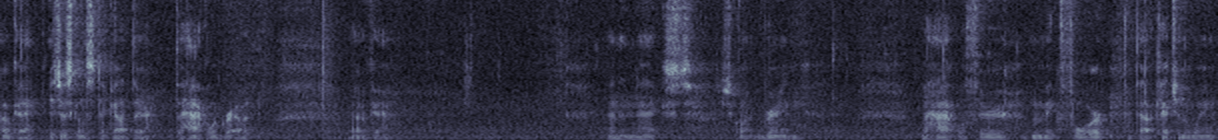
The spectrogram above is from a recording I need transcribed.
Okay, it's just gonna stick out there. The hackle will grab it. Okay. And then next, just going to bring my hackle through. I'm make four without catching the wing.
